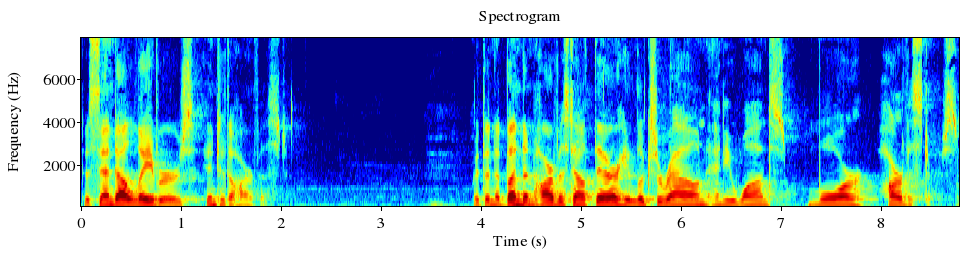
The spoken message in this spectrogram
to send out laborers into the harvest. With an abundant harvest out there, he looks around and he wants more harvesters.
